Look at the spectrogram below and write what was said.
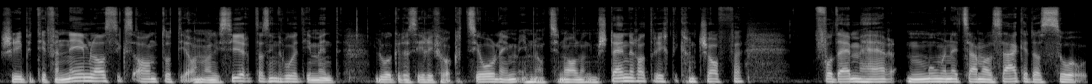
schreiben die Vernehmlassungsantwort, die analysieren das in Ruhe, die müssen schauen, dass ihre Fraktionen im, im National- und im Ständerat richtig arbeiten können. Von dem her muss man jetzt einmal sagen, dass so,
